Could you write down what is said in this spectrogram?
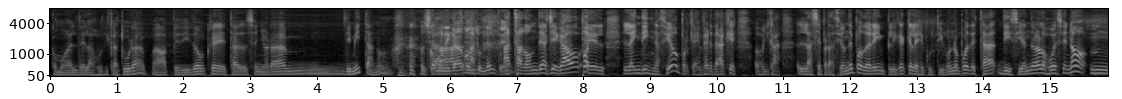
como el de la judicatura ha pedido que esta señora mm, dimita, ¿no? O Comunicado hasta- contundente, ¿eh? ¿Hasta dónde ha llegado el- la indignación? Porque es verdad que, oiga, la separación de poderes implica que el Ejecutivo no puede estar diciéndole a los jueces, no, mm,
